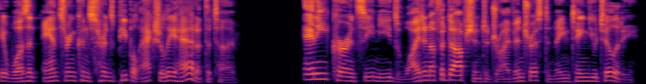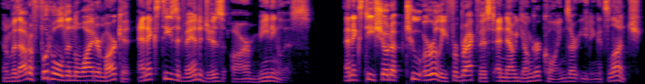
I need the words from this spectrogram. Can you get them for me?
it wasn't answering concerns people actually had at the time. Any currency needs wide enough adoption to drive interest and maintain utility, and without a foothold in the wider market, NXT's advantages are meaningless. NXT showed up too early for breakfast, and now younger coins are eating its lunch.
